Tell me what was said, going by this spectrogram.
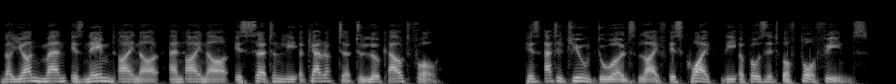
The young man is named Einar and Einar is certainly a character to look out for. His attitude towards life is quite the opposite of Thorfinn's.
